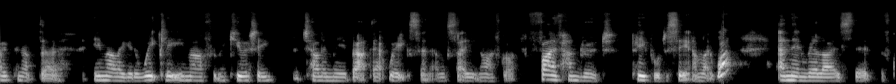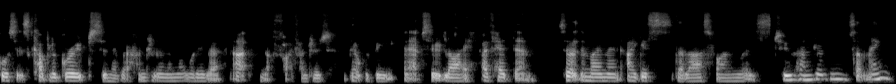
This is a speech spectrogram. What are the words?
open up the email. I get a weekly email from Acuity telling me about that week's and it'll say, you know, I've got 500 people to see. And I'm like, what? And then realize that, of course, it's a couple of groups and there were 100 of them or whatever. Uh, not 500. That would be an absolute lie. I've had them so at the moment, I guess the last one was 200 and something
